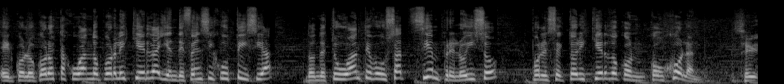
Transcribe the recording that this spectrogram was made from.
en Colo Colo está jugando por la izquierda y en Defensa y Justicia, donde estuvo antes Bouzat, siempre lo hizo por el sector izquierdo con, con Holland. Sí,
